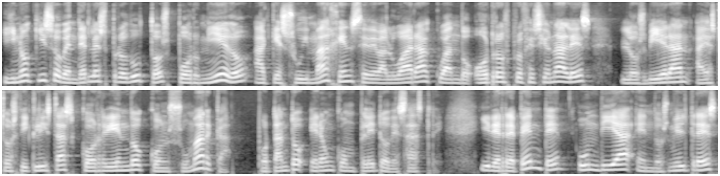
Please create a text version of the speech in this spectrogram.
y no quiso venderles productos por miedo a que su imagen se devaluara cuando otros profesionales los vieran a estos ciclistas corriendo con su marca. Por tanto, era un completo desastre. Y de repente, un día en 2003,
